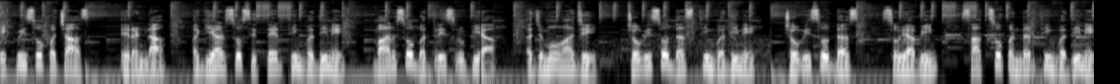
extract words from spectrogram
એકવીસો પચાસ, એરંડા અગિયારસો સિત્તેરથી વધીને બારસો બત્રીસ રૂપિયા, અજમો આજે ચોવીસો દસથી વધીને ચોવીસો દસ, સોયાબીન સાતસો પંદરથી વધીને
